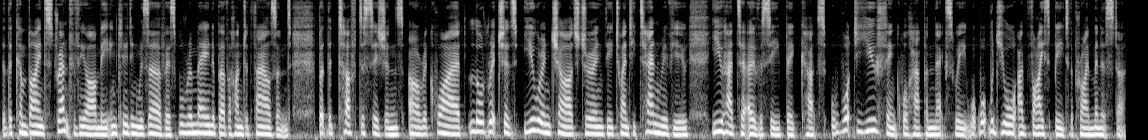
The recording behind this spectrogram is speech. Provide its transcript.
that the combined strength of the army including reservists will remain above 100,000 but the tough decisions are required. Lord richards you were in charge during the 2010 review. You had to oversee big cuts. What what do you think will happen next week? What, what would your advice be to the Prime Minister?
